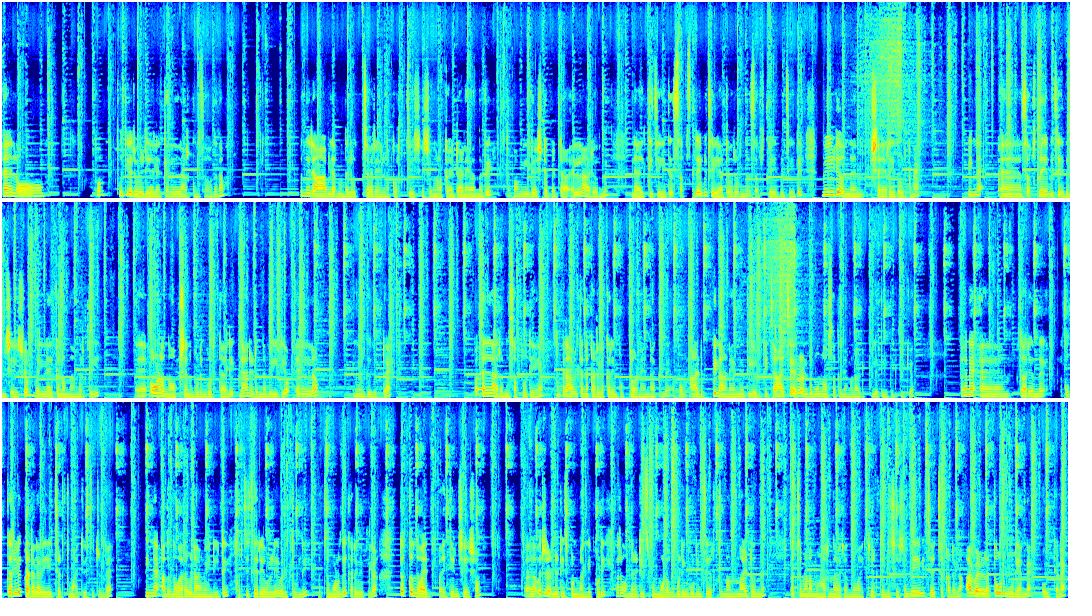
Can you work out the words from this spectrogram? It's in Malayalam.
ഹലോ. അപ്പോൾ പുതിയൊരു വീഡിയോയിലേക്ക് എല്ലാവർക്കും സ്വാഗതം. ഇന്ന് രാവിലെ മുതൽ ഉച്ച വരെയുള്ള കുറച്ച് വിശേഷങ്ങളൊക്കെ ആയിട്ടാണ് വന്നത്. അപ്പം വീഡിയോ ഇഷ്ടപ്പെട്ട എല്ലാവരും ഒന്ന് ലൈക്ക് ചെയ്ത് സബ്സ്ക്രൈബ് ചെയ്യാത്തവരൊന്ന് സബ്സ്ക്രൈബ് ചെയ്ത് വീഡിയോ ഒന്ന് ഷെയർ ചെയ്ത് കൊടുക്കണേ. പിന്നെ സബ്സ്ക്രൈബ് ചെയ്തതിന് ശേഷം ബെല്ലൈക്കൺ ഒന്ന് അമർത്തി ഓൾ എന്ന ഓപ്ഷനും കൂടി കൊടുത്താൽ ഞാനിടുന്ന വീഡിയോ എല്ലാം നിങ്ങൾക്ക് കിട്ടുമേ അപ്പോൾ എല്ലാവരും ഒന്ന് സപ്പോർട്ട് ചെയ്യാം. അപ്പോൾ രാവിലെ തന്നെ കടലക്കറിയും പുട്ടുമാണ് ഉണ്ടാക്കുന്നത്. അപ്പം അടുപ്പിലാണ് എന്ന് തീ പിടിപ്പിച്ച് ആഴ്ച രണ്ട് മൂന്ന് ദിവസമൊക്കെ ഞങ്ങൾ അടുപ്പിൽ തീ പിടിപ്പിക്കും. അങ്ങനെ കറി ഒന്ന് കുക്കറിൽ കടല വേവിച്ചെടുത്ത് മാറ്റി വെച്ചിട്ടുണ്ട്. പിന്നെ അതൊന്ന് വറവിടാൻ വേണ്ടിയിട്ട് കുറച്ച് ചെറിയ ഉള്ളി വെളുത്തുള്ളി പച്ചമുളക് കറിവേപ്പില ഇതൊക്കെ ഒന്ന് വയറ്റിയതിന് ശേഷം ഒരു രണ്ട് ടീസ്പൂൺ മല്ലിപ്പൊടി ഒരു ഒന്നര ടീസ്പൂൺ മുളക് പൊടിയും കൂടിയും ചേർത്ത് നന്നായിട്ടൊന്ന് പച്ചമണം മാറുന്ന വരെ ഒന്ന് വഴറ്റിയെടുത്തതിന് ശേഷം വേവിച്ച് വെച്ച കടല ആ വെള്ളത്തോട് കൂടി തന്നെ ഒഴിക്കണേ.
